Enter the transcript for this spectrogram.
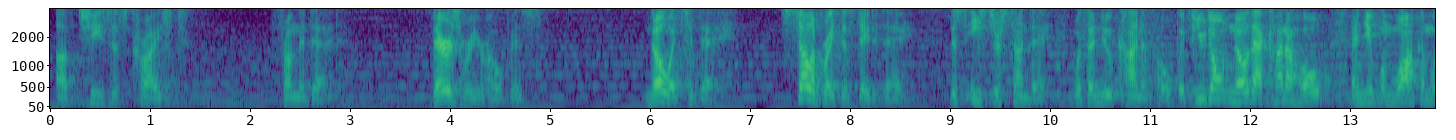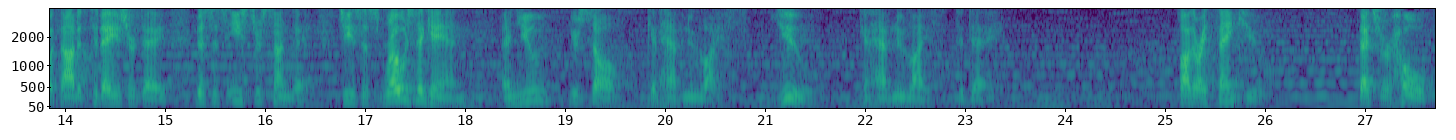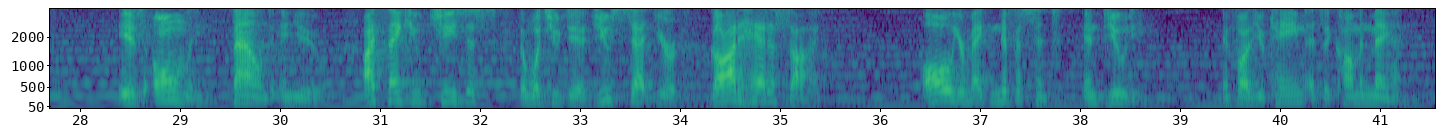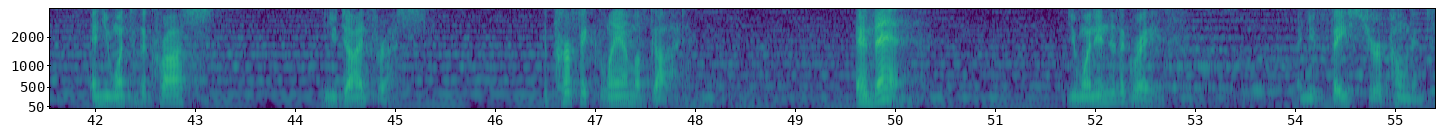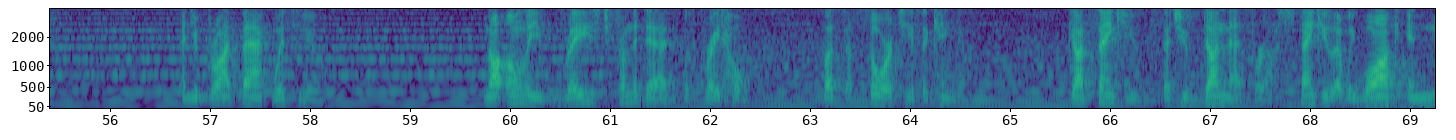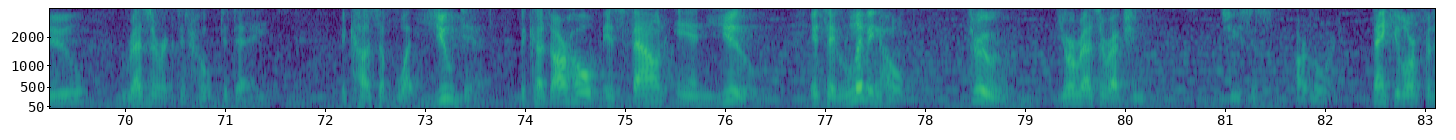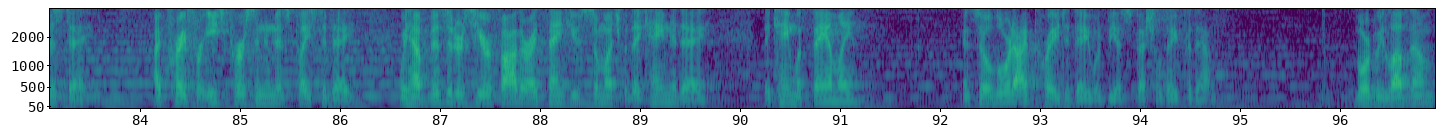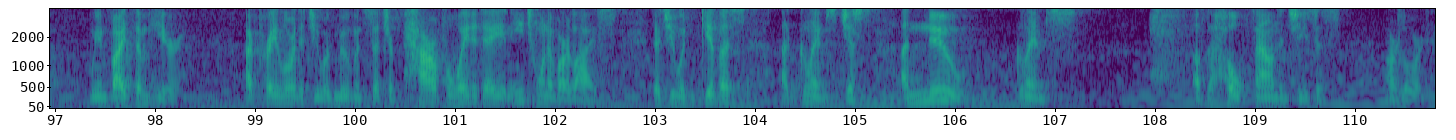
of Jesus Christ from the dead. There's where your hope is. Know it today. Celebrate this day today, this Easter Sunday, with a new kind of hope. If you don't know that kind of hope and you've been walking without it, today is your day. This is Easter Sunday. Jesus rose again, and you yourself can have new life. You can have new life today. Father, I thank you that your hope is only found in you. I thank you, Jesus, that what you did, you set your Godhead aside, all your magnificent and beauty. And Father, you came as a common man, and you went to the cross, and you died for us, the perfect Lamb of God. And then you went into the grave and you faced your opponent and you brought back with you not only raised from the dead with great hope, but the authority of the kingdom. God, thank you that you've done that for us. Thank you that we walk in new resurrected hope today because of what you did, because our hope is found in you. It's a living hope through your resurrection, Jesus our Lord. Thank you, Lord, for this day. I pray for each person in this place today. We have visitors here, Father. I thank you so much for they came today. They came with family. And so, Lord, I pray today would be a special day for them. Lord, we love them. We invite them here. I pray, Lord, that you would move in such a powerful way today in each one of our lives, that you would give us a glimpse, just a new glimpse of the hope found in Jesus our Lord.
